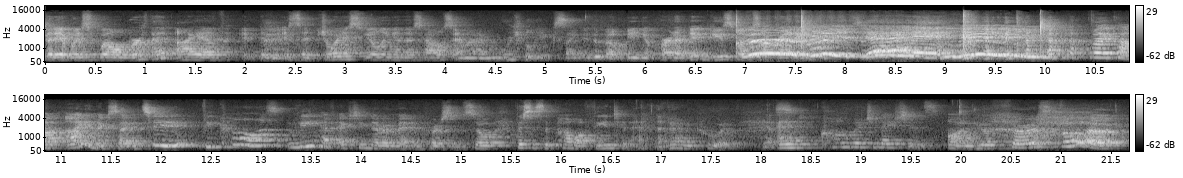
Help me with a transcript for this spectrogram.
but it was well worth it. I have, it's a joyous feeling in this house, and I'm really excited about being a part. I'm getting goosebumps already. Yay! Welcome. I am excited too because we have actually never met in person. So this is the power of the internet. Very cool. Yes. And congratulations on your first book.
